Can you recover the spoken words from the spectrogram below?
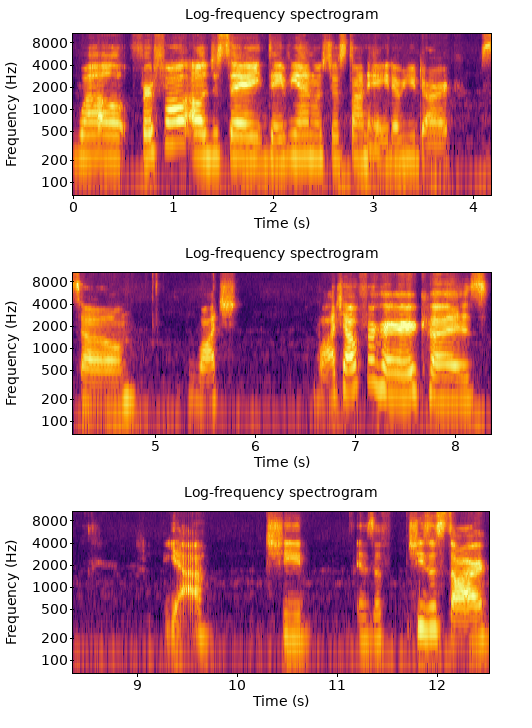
Well, first of all, I'll just say Davienne was just on AEW Dark, so watch, watch out for her, cause, yeah, she is a she's a star.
